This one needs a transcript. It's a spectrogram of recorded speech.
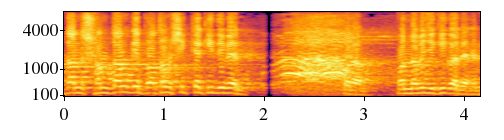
সন্তান, সন্তানকে প্রথম শিক্ষা কি দিবেন? কোরআন। পন্নবীজি কি করে দেখেন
